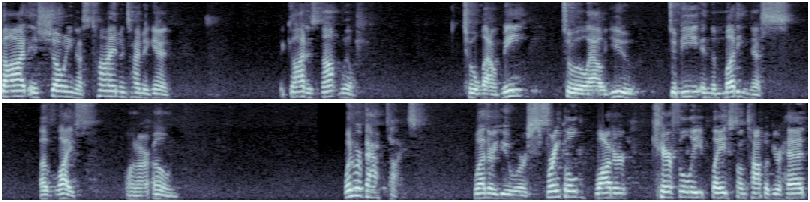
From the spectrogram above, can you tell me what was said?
God is showing us time and time again that God is not willing to allow me, to allow you to be in the muddiness of life on our own. When we're baptized, whether you were sprinkled water carefully placed on top of your head,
